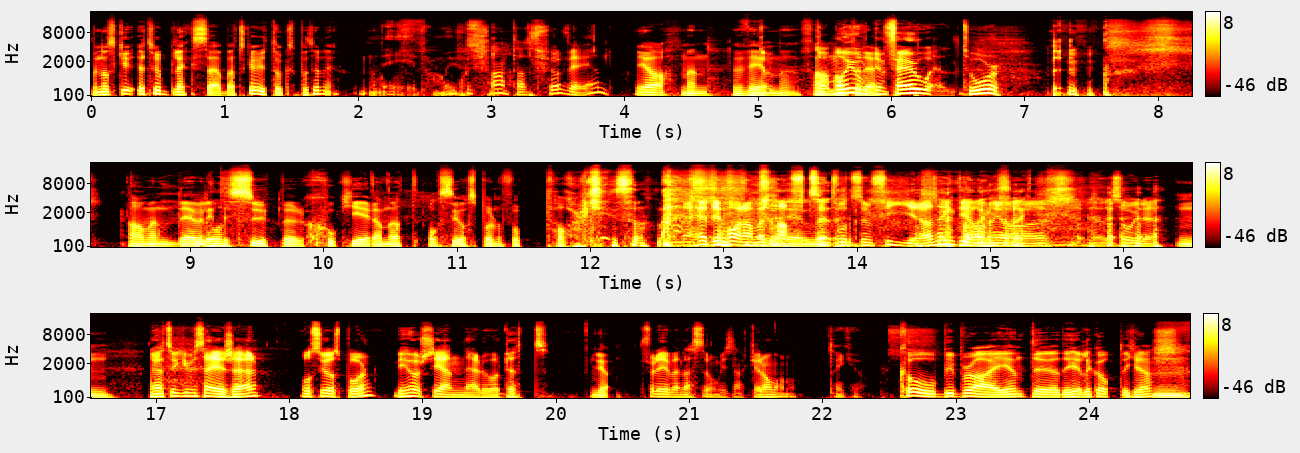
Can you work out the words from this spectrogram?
Men de ska, jag tror Black Sabbath ska ut också på turné. Nej, de har ju för fan tagit farväl. Ja, men vem fan De har gjort det? en farewell tour. Ja men det är väl Låt- inte superchockerande att Ozzy Osbourne får Parkinson. Nej, det har han väl haft sedan Helvete. 2004 tänkte jag när jag såg det. Mm. Men jag tycker vi säger så här. Ozzy Osbourne, vi hörs igen när du har dött. Ja. För det är väl nästa gång vi snackar om honom, tänker jag. Kobe Bryant död i helikopterkrasch. Mm.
